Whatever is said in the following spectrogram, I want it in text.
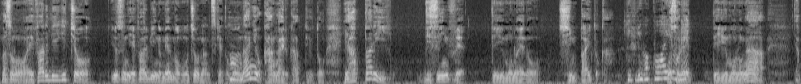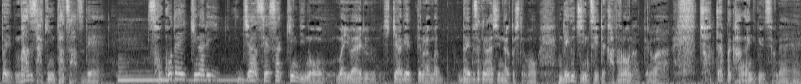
まあ、その FRB 議長要するに FRB のメンバーももちろんなんですけども、うん、何を考えるかっていうとやっぱりディスインフレっていうものへの心配とか恐れっていうものがやっぱりまず先に立つはずでそこでいきなりじゃあ政策金利の、まあ、いわゆる引き上げっていうのは、まあ、だいぶ先の話になるとしても出口について語ろうなんていうのはちょっとやっぱり考えにくいですよね。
